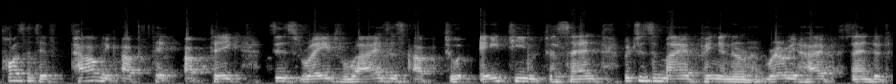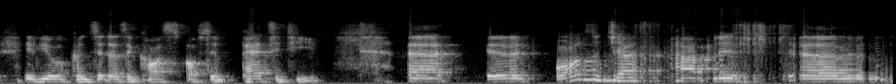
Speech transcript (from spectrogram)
positive pelvic uptake, uptake, this rate rises up to 18%, which is, in my opinion, a very high percentage if you consider the cost of the PET-CT. Uh, uh, also just published um,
